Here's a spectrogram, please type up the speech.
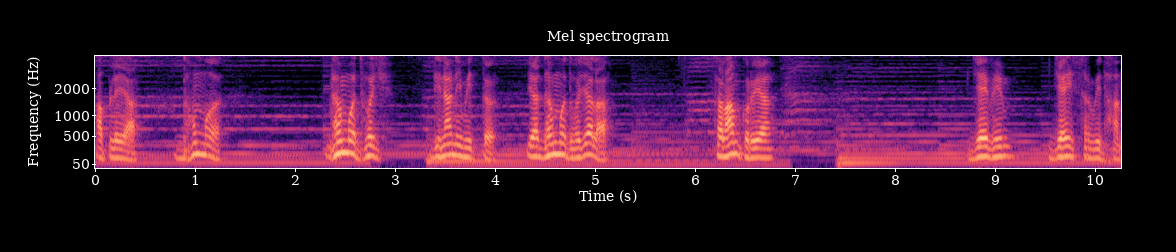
आपल्या या धम्म धम्मध्वज दिनानिमित्त या धम्मध्वजाला सलाम करूया. जय भीम जय संविधान.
